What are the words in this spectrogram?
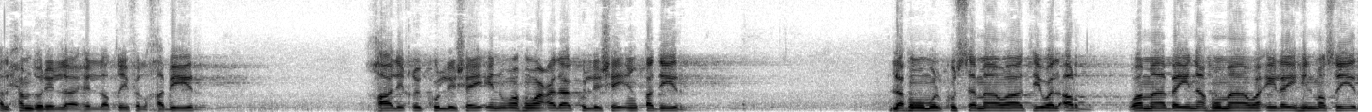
الحمد لله اللطيف الخبير خالق كل شيء وهو على كل شيء قدير. له ملك السماوات والأرض وما بينهما وإليه المصير.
